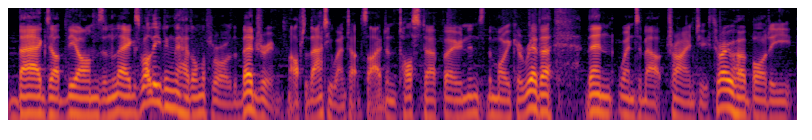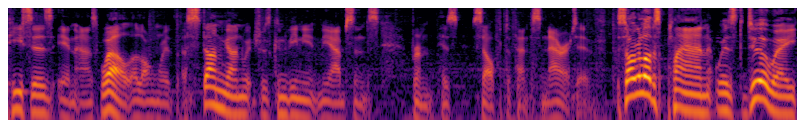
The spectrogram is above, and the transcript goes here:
bagged up the arms and legs while leaving the head on the floor of the bedroom. After that, he went outside and tossed her phone into the Moika River, then went about trying to throw her body pieces in as well, along with a stun gun which was conveniently absent from his self defense narrative. Sokolov's plan was to do away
